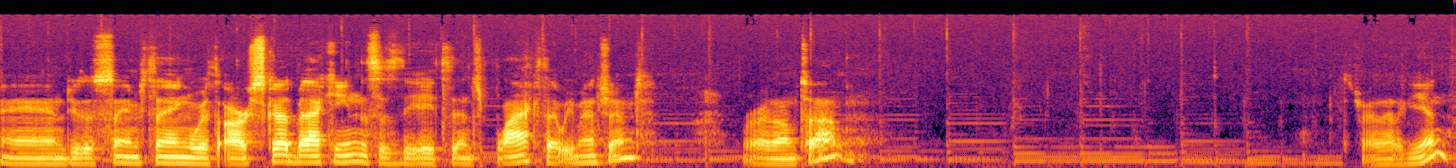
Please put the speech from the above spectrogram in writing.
and do the same thing with our scud backing. This is the eighth inch black that we mentioned, right on top. Let's try that again.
